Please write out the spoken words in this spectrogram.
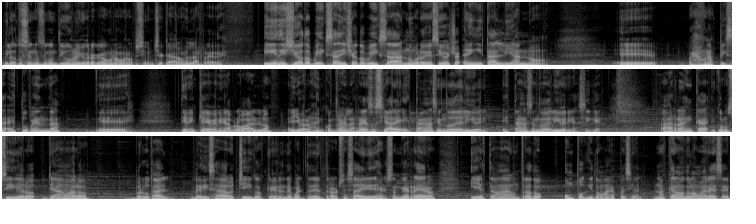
Piloto 151 yo creo que es una buena opción. Checaros en las redes. Y Diciotto Pizza, Diciotto Pizza número 18 en italiano. Eh, una pizza estupenda. Eh, tienen que venir a probarlo. Ellos los encuentran en las redes sociales. Están haciendo delivery. Están haciendo delivery. Así que arranca y consíguelo. Llámalo. Brutal. Le dices a los chicos que vienen de parte del Travel Society, de Gerson Guerrero. Y ellos te van a dar un trato un poquito más especial. No es que no te lo mereces,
